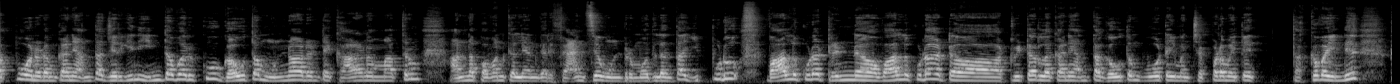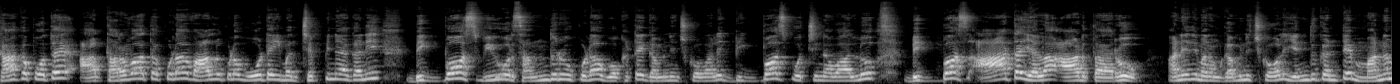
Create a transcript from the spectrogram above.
తప్పు అనడం కానీ అంతా జరిగింది. ఇంతవరకు గౌతమ్ ఉన్నాడంటే కారణం మాత్రం అన్న పవన్ కళ్యాణ్ గారి ఫ్యాన్సే ఉండరు మొదలంతా. ఇప్పుడు వాళ్ళు కూడా ట్రెండ్ వాళ్ళు కూడా ట్విట్టర్లో కానీ అంతా గౌతమ్ ఓటేయమని చెప్పడం అయితే తక్కువైంది. కాకపోతే ఆ తర్వాత కూడా వాళ్ళు కూడా ఓటేయమని చెప్పినా కానీ బిగ్ బాస్ వ్యూవర్స్ అందరూ కూడా ఒకటే గమనించుకోవాలి. బిగ్ బాస్ వచ్చిన వాళ్ళు బిగ్ బాస్ ఆట ఎలా ఆడతారు? అనేది మనం గమనించుకోవాలి. ఎందుకంటే మనం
